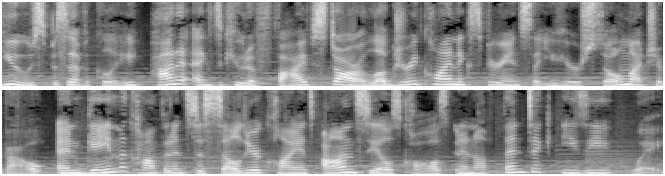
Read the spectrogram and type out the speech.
you specifically, how to execute a five star luxury client experience that you hear so much about, and gain the confidence to sell to your clients on sales calls in an authentic, easy way.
